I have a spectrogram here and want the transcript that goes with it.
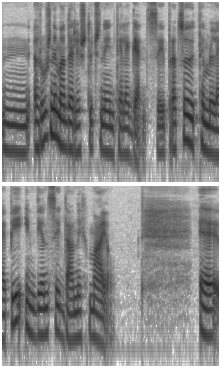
mm, różne modele sztucznej inteligencji pracują tym lepiej, im więcej danych mają. E,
